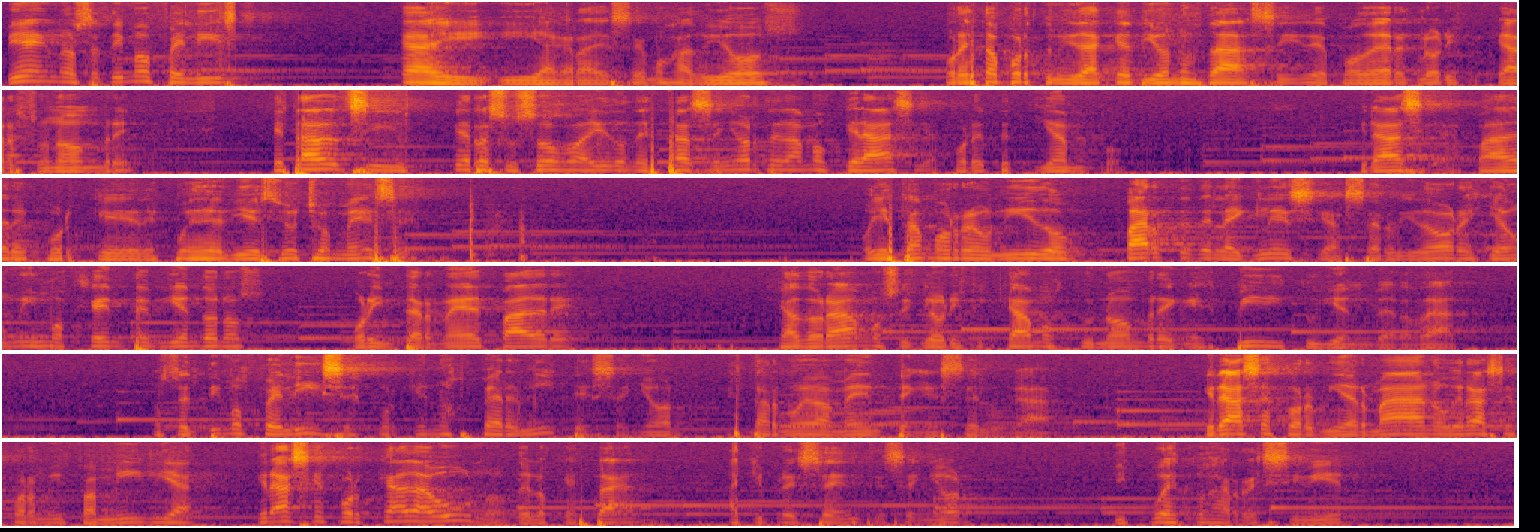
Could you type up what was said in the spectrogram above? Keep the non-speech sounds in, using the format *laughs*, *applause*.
Bien, nos sentimos felices y, agradecemos a Dios por esta oportunidad que Dios nos da así de poder glorificar su nombre. ¿Qué tal si cierra sus ojos ahí donde está? Señor, te damos gracias por este tiempo. Gracias, Padre, porque después de 18 meses, hoy estamos reunidos, parte de la iglesia, servidores y aún mismo gente viéndonos por internet, Padre, que adoramos y glorificamos tu nombre en espíritu y en verdad. Nos sentimos felices porque nos permite, Señor, estar nuevamente en ese lugar. Gracias por mi hermano, gracias por mi familia, gracias por cada uno de los que están aquí presentes, Señor, dispuestos a recibir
